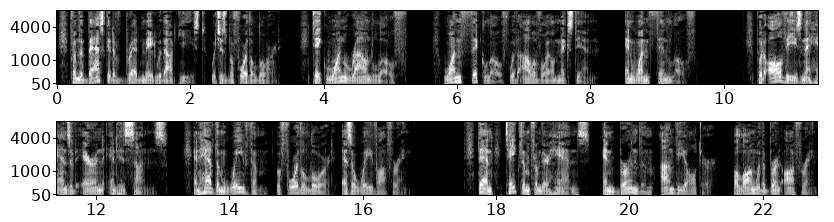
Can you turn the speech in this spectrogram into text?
From the basket of bread made without yeast which is before the lord take one round loaf one thick loaf with olive oil mixed in and one thin loaf. Put all these in the hands of Aaron and his sons and have them wave them before the lord as a wave offering. Then take them from their hands and burn them on the altar along with a burnt offering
